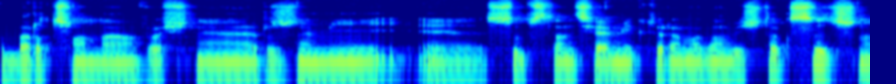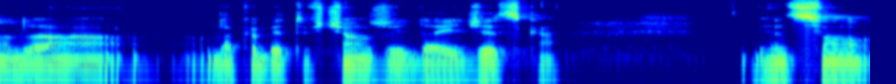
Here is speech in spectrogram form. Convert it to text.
obarczona właśnie różnymi e, substancjami, które mogą być toksyczne dla, dla kobiety w ciąży i dla jej dziecka. Więc są,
